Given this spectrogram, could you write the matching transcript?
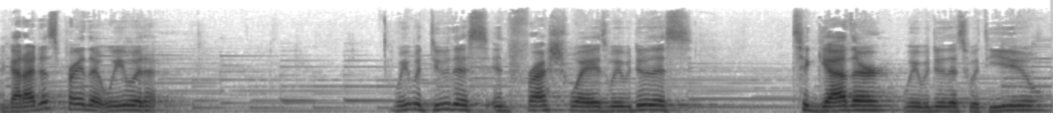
And God, I just pray that we would we would do this in fresh ways. We would do this together. We would do this with you.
